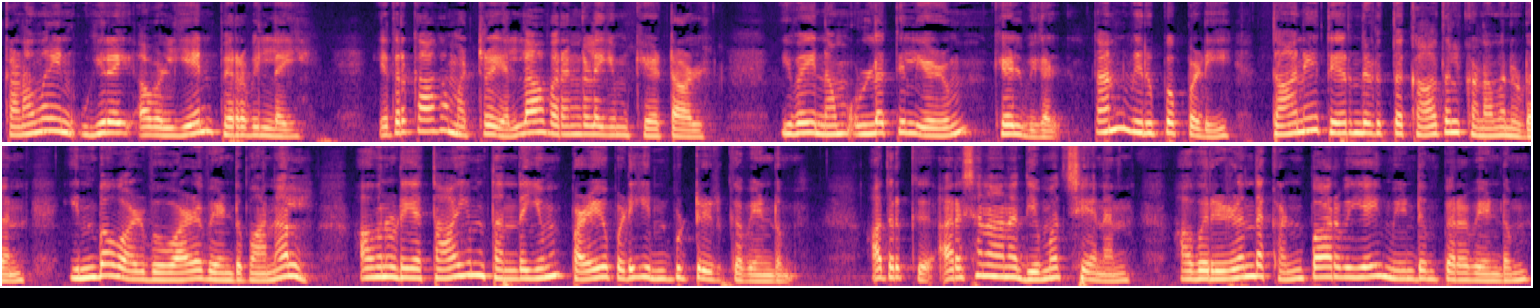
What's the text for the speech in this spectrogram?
கணவனின் உயிரை அவள் ஏன் பெறவில்லை? எதற்காக மற்ற எல்லா வரங்களையும் கேட்டாள்? இவை நம் உள்ளத்தில் எழும் கேள்விகள். தன் விருப்பப்படி தானே தேர்ந்தெடுத்த காதல் கணவனுடன் இன்ப வாழ்வு வாழ வேண்டுமானால் அவனுடைய தாயும் தந்தையும் பழையபடி இன்புற்றிருக்க வேண்டும். அதற்கு அரசனான திமச்சேனன் அவர் இழந்த கண் பார்வையை மீண்டும் பெற வேண்டும்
